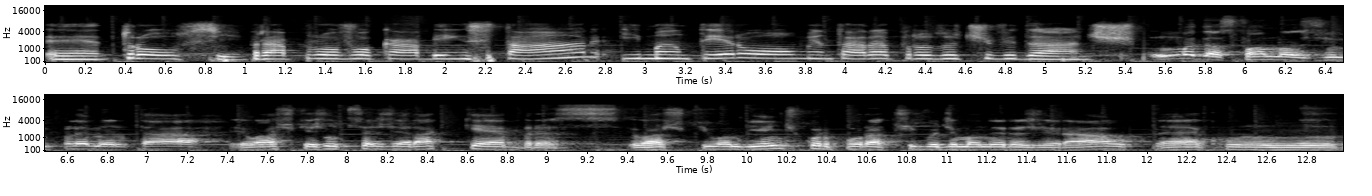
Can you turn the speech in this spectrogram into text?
é, trouxe para provocar bem-estar e manter ou aumentar a produtividade? Um uma das formas de implementar, eu acho que a gente precisa gerar quebras. Eu acho que o ambiente corporativo, de maneira geral, né, com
